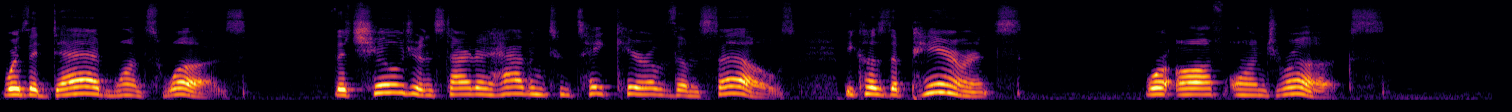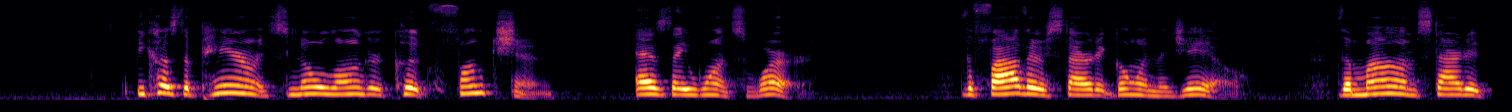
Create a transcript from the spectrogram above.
where the dad once was. The children started having to take care of themselves because the parents were off on drugs. Because the parents no longer could function as they once were. The father started going to jail. The mom started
